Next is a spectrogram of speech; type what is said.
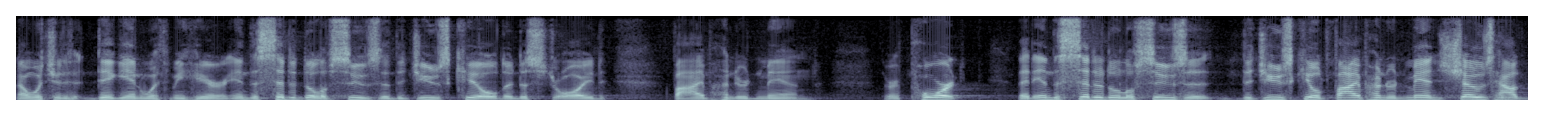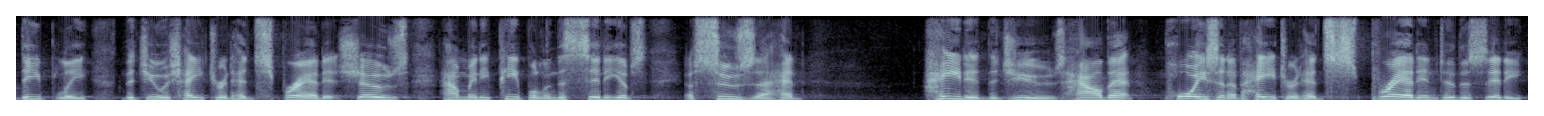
Now, I want you to dig in with me here. In the citadel of Susa, the Jews killed and destroyed 500 men. The report that in the citadel of Susa, the Jews killed 500 men shows how deeply the Jewish hatred had spread. It shows how many people in the city of, of Susa had hated the Jews, how that poison of hatred had spread into the city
